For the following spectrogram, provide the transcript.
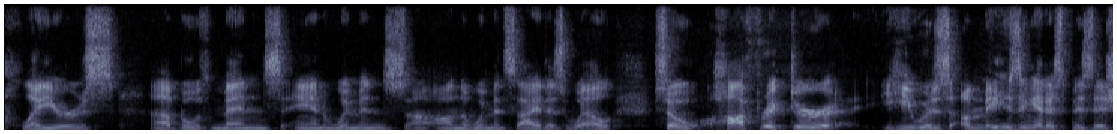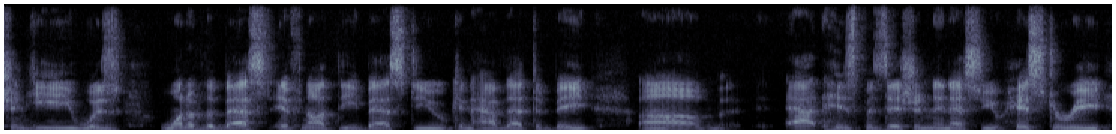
players, uh, both men's and women's uh, on the women's side as well. So Hofrichter, he was amazing at his position. He was one of the best, if not the best. You can have that debate. Um, at his position in SU history.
